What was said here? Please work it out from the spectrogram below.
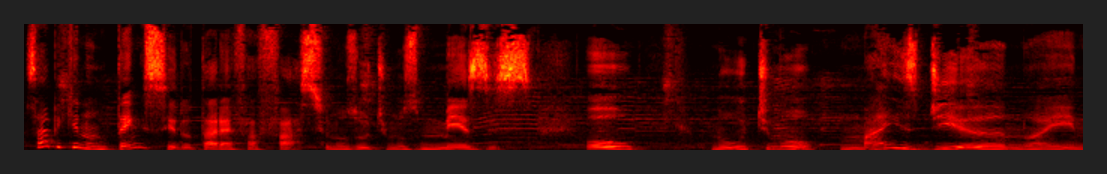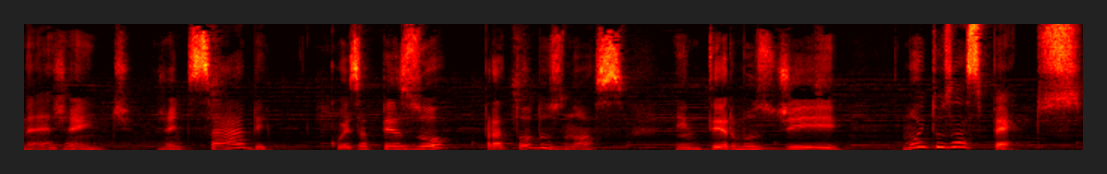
Sabe que não tem sido tarefa fácil nos últimos meses ou no último mais de ano aí, né, gente? A gente sabe, coisa pesou para todos nós em termos de muitos aspectos,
